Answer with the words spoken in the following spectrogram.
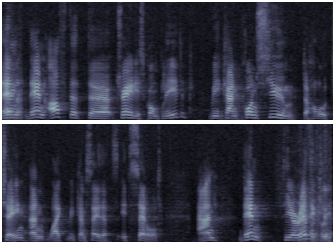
then, then after the trade is completed, we can consume the whole chain and like we can say that it's settled. And then theoretically,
